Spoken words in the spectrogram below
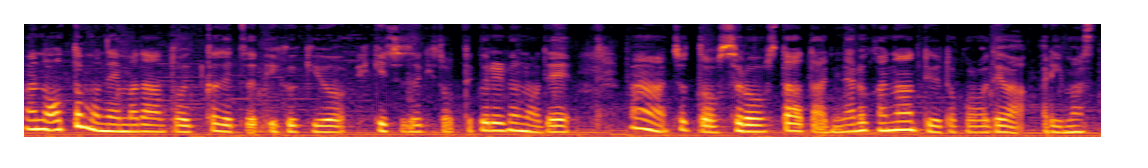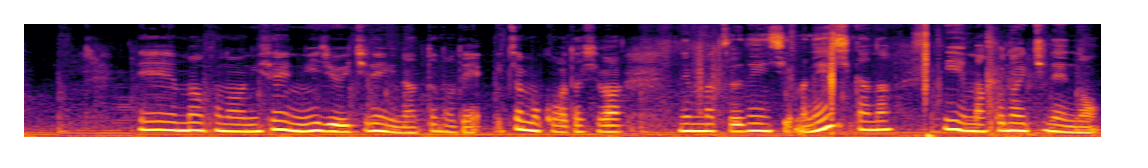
あの夫もねまだあと1ヶ月育休を引き続き取ってくれるのでまあちょっとスロースターターになるかなというところではあります。でまあこの2021年になったのでいつもこう私は年末年始、まあ、年始かな？に、まあ、この1年の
